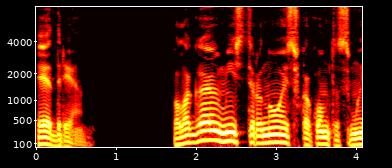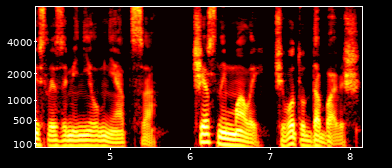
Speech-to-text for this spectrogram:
Эдриан. Полагаю, мистер Нойс в каком-то смысле заменил мне отца. Честный малый, чего тут добавишь?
